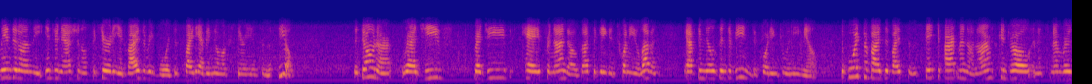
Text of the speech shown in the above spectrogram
landed on the International Security Advisory Board despite having no experience in the field. The donor, Rajiv, Rajiv K. Fernando, got the gig in 2011 after Mills intervened, according to an email. The board provides advice to the State Department on arms control, and its members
